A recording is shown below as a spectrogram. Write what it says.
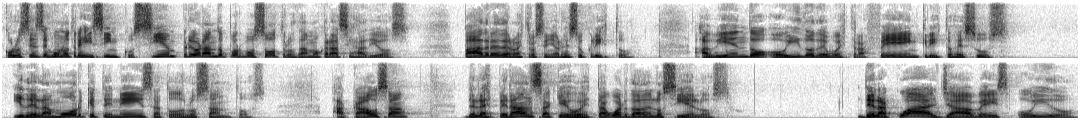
Colosenses 1, 3 y 5, siempre orando por vosotros damos gracias a Dios, Padre de nuestro Señor Jesucristo, habiendo oído de vuestra fe en Cristo Jesús y del amor que tenéis a todos los santos a causa de la esperanza que os está guardada en los cielos, de la cual ya habéis oído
